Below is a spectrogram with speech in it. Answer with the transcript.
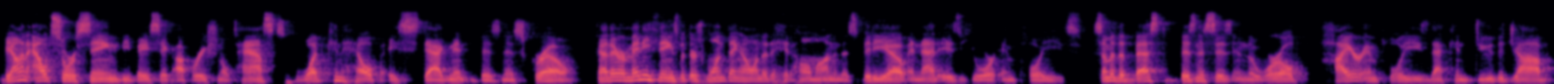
Beyond outsourcing the basic operational tasks, what can help a stagnant business grow? Now, there are many things, but there's one thing I wanted to hit home on in this video, and that is your employees. Some of the best businesses in the world hire employees that can do the job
